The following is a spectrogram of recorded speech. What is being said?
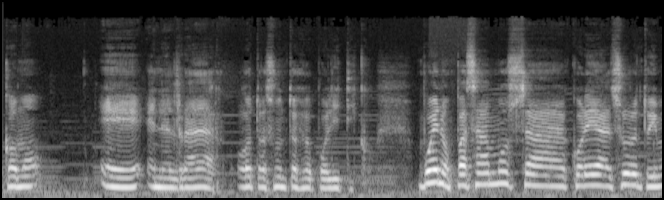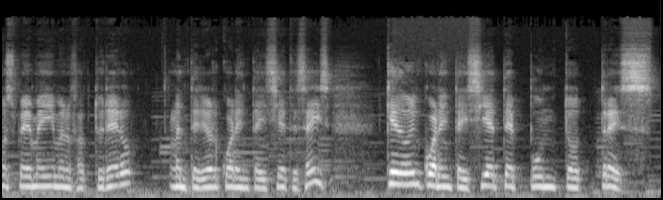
como eh, en el radar otro asunto geopolítico. Bueno, pasamos a Corea del Sur, tuvimos PMI manufacturero, anterior 47.6, quedó en 47.3.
